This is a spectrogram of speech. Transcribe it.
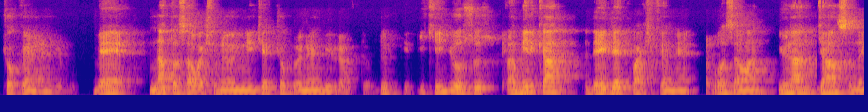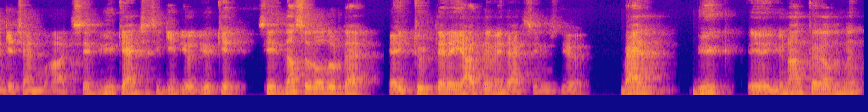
çok önemli bu. Ve NATO savaşını önleyecek çok önemli bir aktördür. İkinci husus Amerikan devlet başkanı o zaman Yunan Johnson'la geçen bu hadise büyükelçisi geliyor diyor ki siz nasıl olur da e, Türklere yardım edersiniz diyor. Ben Büyük e, Yunan Kralı'nın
